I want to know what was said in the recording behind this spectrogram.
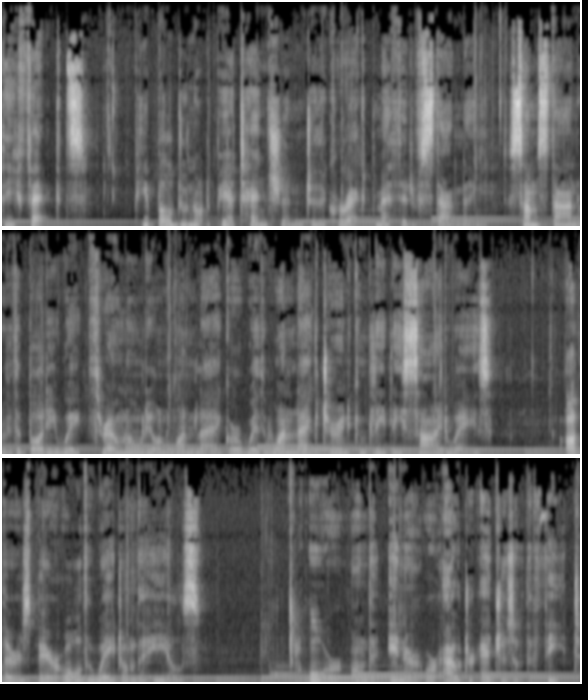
The effects People do not pay attention to the correct method of standing. Some stand with the body weight thrown only on one leg or with one leg turned completely sideways. Others bear all the weight on the heels or on the inner or outer edges of the feet.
